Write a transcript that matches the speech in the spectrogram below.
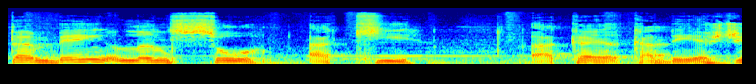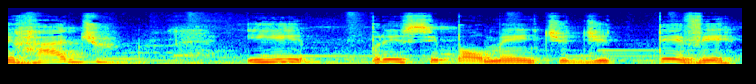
Também lançou aqui cadeias de rádio e principalmente de TV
